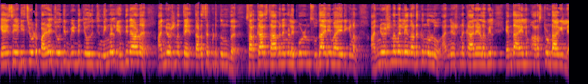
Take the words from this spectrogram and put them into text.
കെ എസ് ഐ ഡി സിയോട് പഴയ ചോദ്യം വീണ്ടും ചോദിച്ച്. നിങ്ങൾ എന്തിനാണ് അന്വേഷണത്തെ തടസ്സപ്പെടുത്തുന്നത്? സർക്കാർ സ്ഥാപനങ്ങൾ എപ്പോഴും സുതാര്യമായിരിക്കണം. അന്വേഷണമല്ലേ നടക്കുന്നുള്ളൂ. അന്വേഷണ കാലയളവിൽ എന്തായാലും അറസ്റ്റ് ഉണ്ടാകില്ല.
